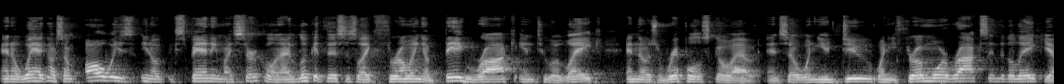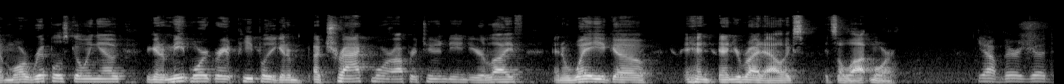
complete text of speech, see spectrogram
and away I go. So I'm always, you know, expanding my circle. And I look at this as like throwing a big rock into a lake and those ripples go out. And so when you do, when you throw more rocks into the lake, you have more ripples going out. You're going to meet more great people. You're going to attract more opportunity into your life and away you go. And, and you're right, Alex. It's a lot more. Yeah, very good.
